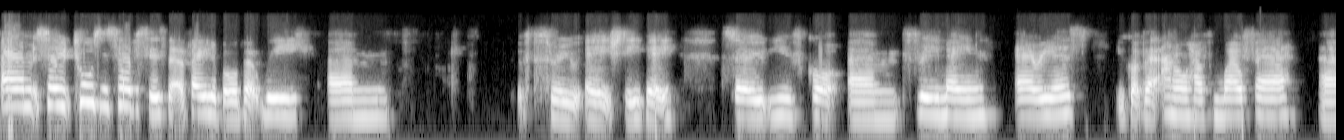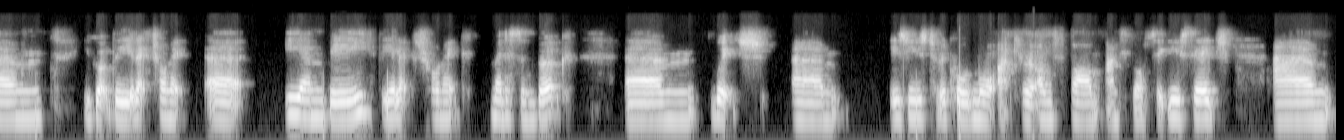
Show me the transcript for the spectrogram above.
Um, so tools and services that are available that we um, through AHDB. So you've got um, three main areas. You've got the animal health and welfare. Um, you've got the electronic uh, EMB, the electronic medicine book, um, which um, is used to record more accurate on farm antibiotic usage. Um,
